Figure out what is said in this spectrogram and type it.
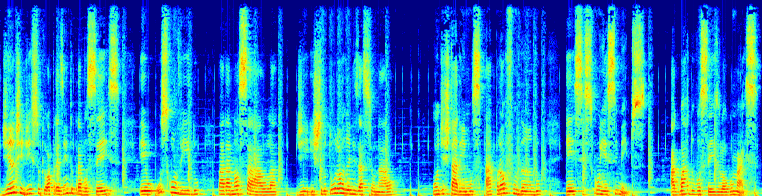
Diante disso que eu apresento para vocês, eu os convido para a nossa aula de estrutura organizacional, onde estaremos aprofundando esses conhecimentos. Aguardo vocês logo mais.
